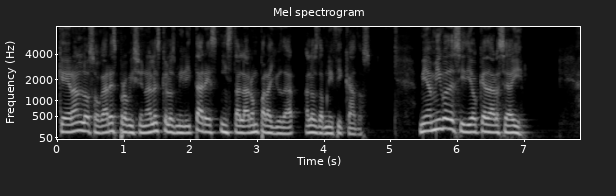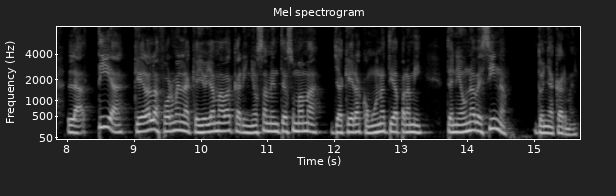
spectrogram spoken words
que eran los hogares provisionales que los militares instalaron para ayudar a los damnificados. Mi amigo decidió quedarse ahí. La tía, que era la forma en la que yo llamaba cariñosamente a su mamá, ya que era como una tía para mí, tenía una vecina, doña Carmen.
